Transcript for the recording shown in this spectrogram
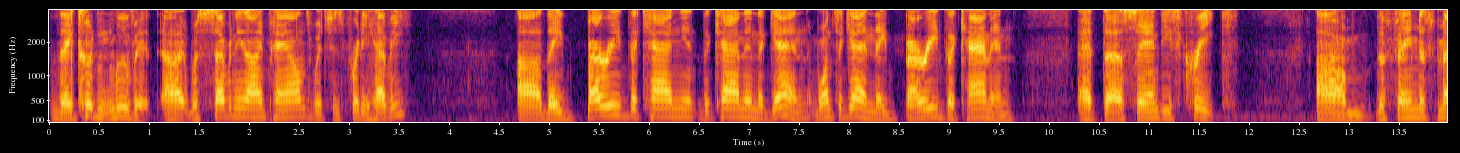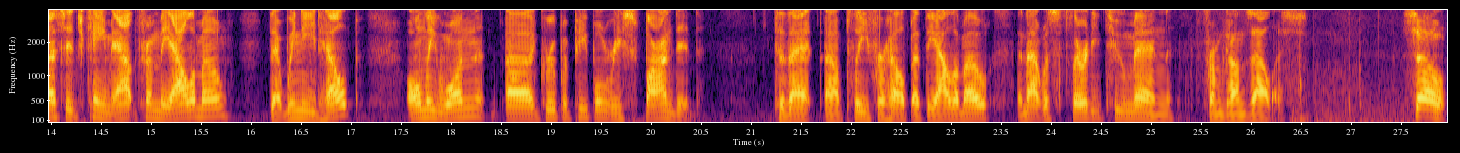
they couldn't move it. Uh, it was 79 pounds, which is pretty heavy. Uh, they buried the canyon, the cannon again. Once again, they buried the cannon at uh, Sandies Creek. Um, the famous message came out from the Alamo that we need help. Only one uh, group of people responded to that uh, plea for help at the Alamo, and that was 32 men from Gonzales. So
